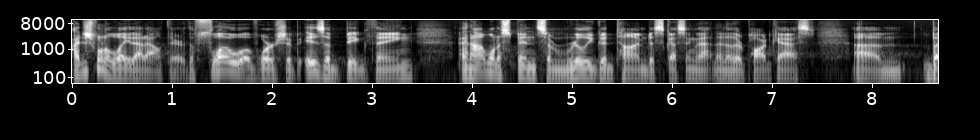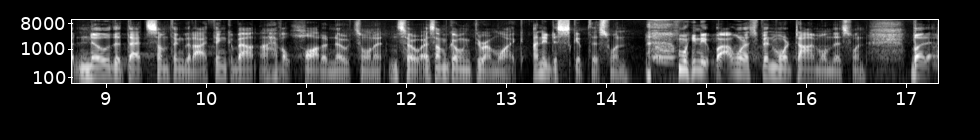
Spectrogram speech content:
I just want to lay that out there. The flow of worship is a big thing, and I want to spend some really good time discussing that in another podcast. Um, but know that that's something that I think about, and I have a lot of notes on it. And so as I'm going through, I'm like, I need to skip this one. we need, I want to spend more time on this one. But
